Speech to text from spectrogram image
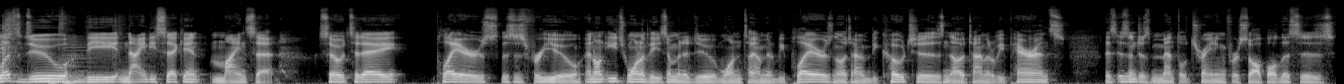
Let's do the 90 second mindset. So today, players, this is for you. And on each one of these, I'm going to do one time it'll be players, another time it'll be coaches, another time it'll be parents. This isn't just mental training for softball. This is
